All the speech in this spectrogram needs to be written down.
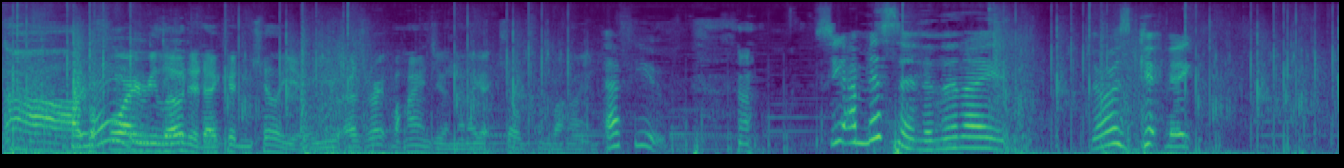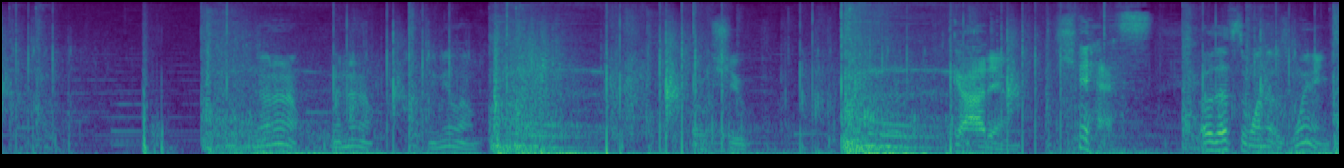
Ah, before I reloaded, I couldn't kill you. you. I was right behind you, and then I got killed from behind. F you. See, I'm missing, and then I. They always get me. No, no, no, no, no, no. Leave me alone. Oh shoot! Got him. Yes. Oh, that's the one that was winning too.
